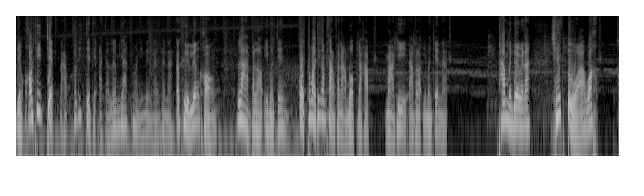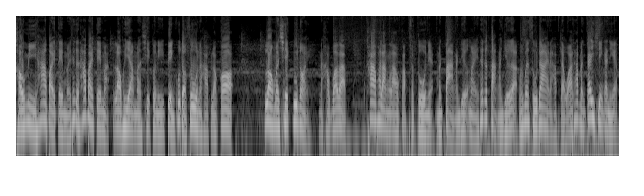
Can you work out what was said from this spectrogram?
เดี๋ยวข้อที่7นะครับข้อที่7เนี่ยอาจจะเริ่มยากขึ้นมานิดนึงนะเพื่อนนะก็คือเรื่องของ ลานประลองอิมเมอร์เจนกดเข้ามาที่คำสั่งสนามรบนะครับ มาที่ลานประลองอิมเมอร์เจนนะทำเหมือนเดิมเลยนะ เช็คตั๋วว่าเขามี 5 ใบเต็มไหมถ้าเกิด5ใบเต็มอะเราพยายามมาเช็คตัวนี้เปลี่ยนคู่ต่อสู้นะครับ แล้วก็ลองมาเช็คดูหน่อยนะครับ ว่าแบบค่าพลังเรากับศัตรูเนี่ยมันต่างกันเยอะไหมถ้าเกิดต่างกันเยอะอะเพื่อนๆสู้ได้นะครับ แต่ว่าถ้ามันใกล้เคียงกันอย่างเงี้ย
